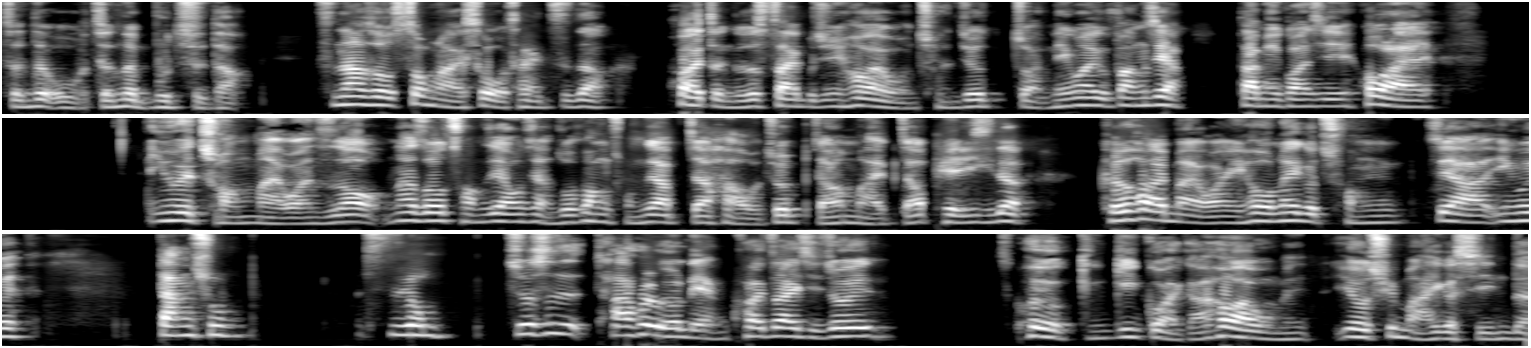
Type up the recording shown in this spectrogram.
真的，我真的不知道，是那时候送来的时候我才知道，后来整个都塞不进去，后来我们船就转另外一个方向，但没关系，后来。因为床买完之后，那时候床架我想说放床架比较好，我就比较买比较便宜的。可是后来买完以后，那个床架因为当初是用，就是它会有两块在一起，就会会有奇奇怪怪。后来我们又去买一个新的，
